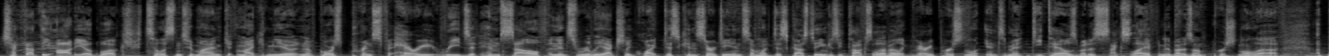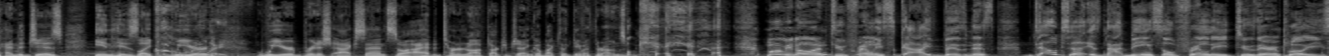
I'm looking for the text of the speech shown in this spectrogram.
checked out the audiobook to listen to my my commute, and of course, Prince Harry reads it himself, and it's really actually quite disconcerting and somewhat disgusting because he talks a lot about like very personal, intimate details about his sex life and about his own personal uh, appendages in his like weird, Really? weird British accent. So I had to turn it off, Doctor J, and go back to the Game of Thrones. Okay. Moving on to friendly sky business. Delta is not being so friendly to their employees.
